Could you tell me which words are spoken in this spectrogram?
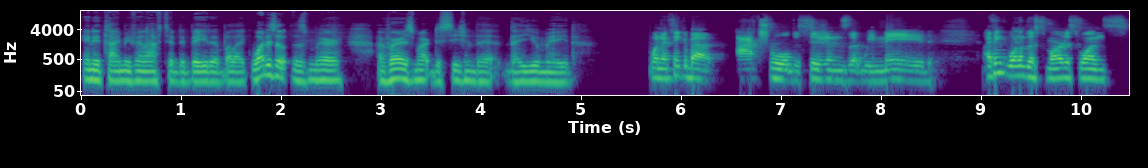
anytime, even after the beta, but like what is a, a very smart decision that, that you made? When I think about actual decisions that we made, I think one of the smartest ones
